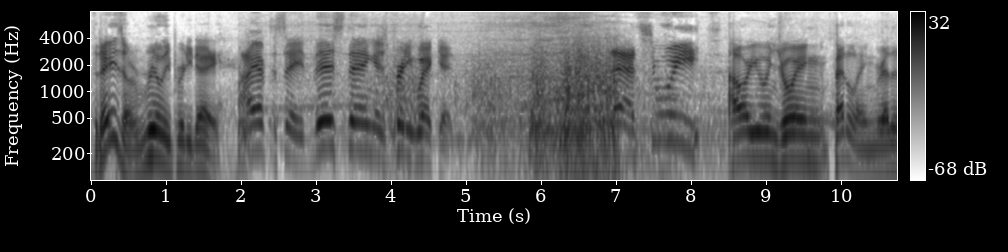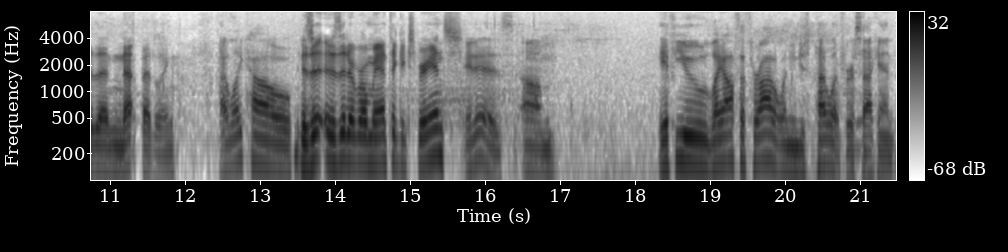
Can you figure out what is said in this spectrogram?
Today's a really pretty day. I have to say, this thing is pretty wicked. That's sweet. How are you enjoying pedaling rather than not pedaling? I like how Is it is it a romantic experience? it is. Um, if you lay off the throttle and you just pedal it for a second,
